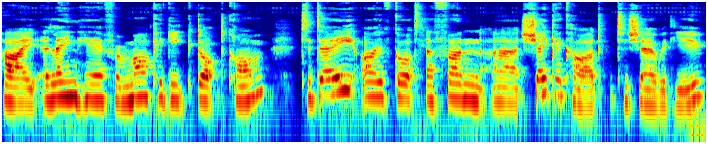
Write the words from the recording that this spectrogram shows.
Hi, Elaine here from markergeek.com. Today I've got a fun uh, shaker card to share with you,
